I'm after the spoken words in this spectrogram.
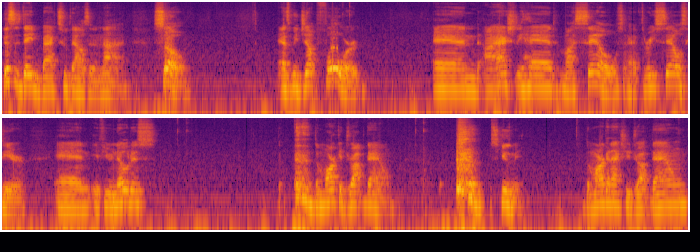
this is dating back 2009. So as we jump forward, and I actually had my sales. I had three sales here and if you notice, the market dropped down. Excuse me. The market actually dropped down,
